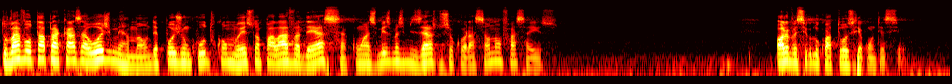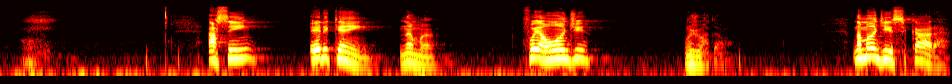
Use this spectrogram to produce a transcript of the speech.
Tu vai voltar para casa hoje, meu irmão, depois de um culto como esse, uma palavra dessa, com as mesmas misérias do seu coração, não faça isso. Olha o versículo 14 que aconteceu. Assim, ele quem? Namã. Foi aonde? No Jordão. Namã disse, cara,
